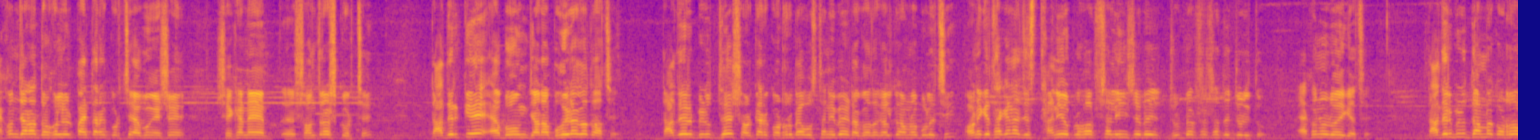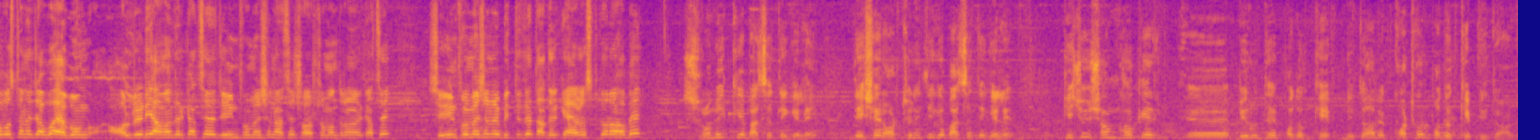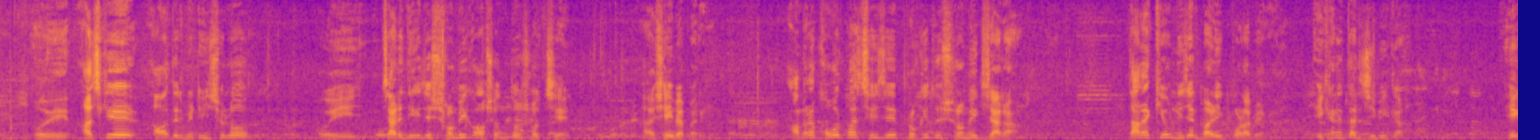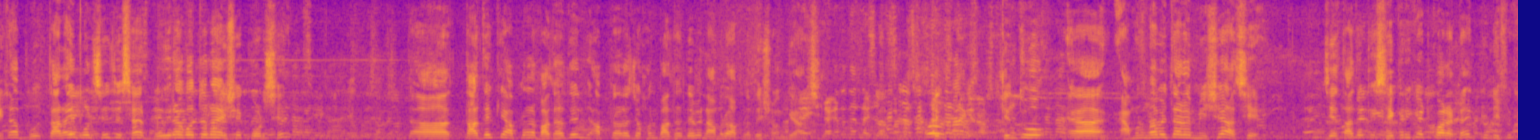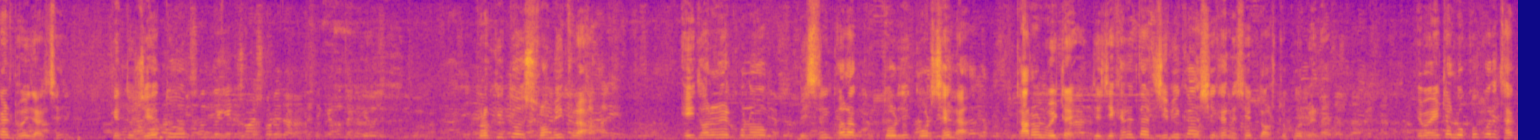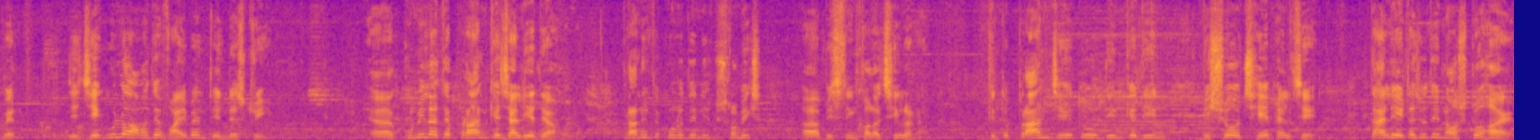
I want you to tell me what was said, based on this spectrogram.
এখন যারা দখলের পায়তারা করছে এবং এসে সেখানে সন্ত্রাস করছে, তাদেরকে এবং যারা বহিরাগত আছে, তাদের বিরুদ্ধে সরকার কঠোর ব্যবস্থা নেবে, এটা গতকালকে আমরা বলেছি। অনেকে থাকে না যে স্থানীয় প্রভাবশালী হিসেবে জুট ব্যবসার সাথে জড়িত, এখনও রয়ে গেছে। তাদের বিরুদ্ধে আমরা কঠোর অবস্থানে যাব এবং অলরেডি আমাদের কাছে যে ইনফরমেশন আছে, স্বরাষ্ট্র মন্ত্রণালয়ের কাছে, সেই ইনফরমেশনের ভিত্তিতে তাদেরকে অ্যারেস্ট করা হবে। শ্রমিককে বাঁচাতে গেলে, দেশের অর্থনীতিকে বাঁচাতে গেলে কিছু সংখ্যকের বিরুদ্ধে পদক্ষেপ নিতে হবে, কঠোর পদক্ষেপ নিতে হবে। ওই আজকে আমাদের মিটিং ছিল ওই চারিদিকে যে শ্রমিক অসন্তোষ হচ্ছে সেই ব্যাপারে। আমরা খবর পাচ্ছি যে প্রকৃত শ্রমিক যারা, তারা কেউ নিজের বাড়ি পড়াবে না। এখানে তার জীবিকা। এটা তারাই বলছে যে, স্যার, বহিরাগতরা এসে করছে তাদেরকে আপনারা বাধা দেন, আপনারা যখন বাধা দেবেন আমরা আপনাদের সঙ্গে আছি। কিন্তু এমনভাবে তারা মিশে আছে যে তাদেরকে সেগ্রিগেট করাটা একটু ডিফিকাল্ট হয়ে যাচ্ছে। কিন্তু যেহেতু প্রকৃত শ্রমিকরা এই ধরনের কোনো বিশৃঙ্খলা তৈরি করছে না, কারণ ওইটাই যে যেখানে তার জীবিকা, সেখানে সে নষ্ট করবে না। এবং এটা লক্ষ্য করে থাকবেন যে যেগুলো আমাদের ভাইব্রেন্ট ইন্ডাস্ট্রি কুমিল্লাতে প্রাণকে জ্বালিয়ে দেওয়া হলো। প্রাণে তো কোনো দিন শ্রমিক বিশৃঙ্খলা ছিল না। কিন্তু প্রাণ যেহেতু দিনকে দিন বিশ্ব ছেয়ে ফেলছে, তাহলে এটা যদি নষ্ট হয়,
